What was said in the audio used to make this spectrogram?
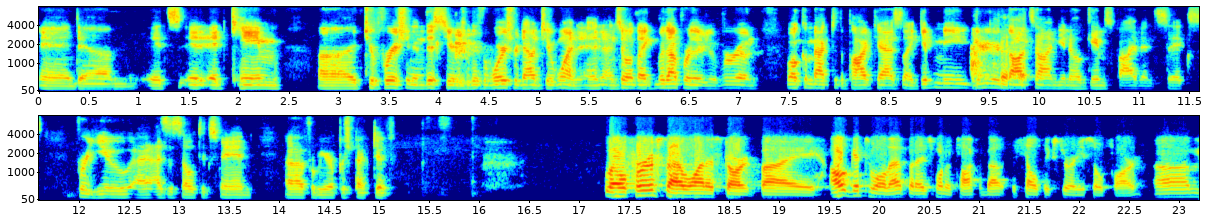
and um, it's it, it came uh, to fruition in this series because the Warriors were down two one, and and so like without further ado, Varun, welcome back to the podcast. Like, give me give me your thoughts on you know games five and six for you uh, as a Celtics fan uh, from your perspective? Well, first, I want to start by I'll get to all that, but I just want to talk about the Celtics journey so far. Um,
